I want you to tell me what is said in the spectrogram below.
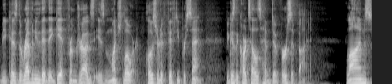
because the revenue that they get from drugs is much lower, closer to 50%, because the cartels have diversified. Limes,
